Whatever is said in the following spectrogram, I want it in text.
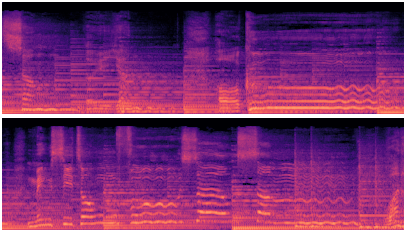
生泪人，何故明是痛苦伤心，还行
